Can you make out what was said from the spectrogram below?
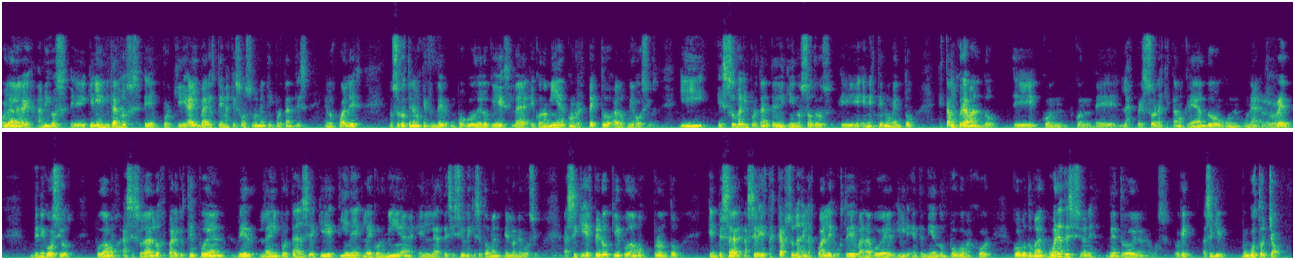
Hola amigos, eh, quería invitarlos eh, porque hay varios temas que son sumamente importantes en los cuales nosotros tenemos que entender un poco de lo que es la economía con respecto a los negocios. Y es súper importante de que nosotros eh, en este momento estamos grabando con, con las personas que estamos creando una red de negocios podamos asesorarlos para que ustedes puedan ver la importancia que tiene la economía en las decisiones que se toman en los negocios. Así que espero que podamos pronto empezar a hacer estas cápsulas en las cuales ustedes van a poder ir entendiendo un poco mejor cómo tomar buenas decisiones dentro de los negocios. ¿Ok? Así que un gusto, chao.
